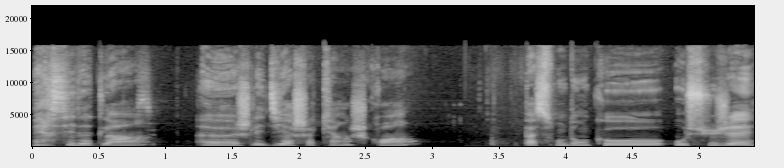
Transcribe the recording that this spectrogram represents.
Merci d'être là. Euh, je l'ai dit à chacun, je crois. Passons donc au, au sujet.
